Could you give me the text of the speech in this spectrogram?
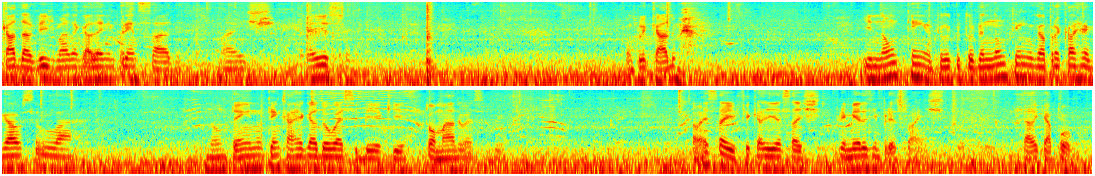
Cada vez mais a galera imprensada. Mas é isso. Complicado mesmo. E não tem, pelo que eu tô vendo, não tem lugar para carregar o celular. Não tem, não tem carregador USB aqui, tomada USB. Então é isso aí, fica aí essas primeiras impressões. Até daqui a pouco.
